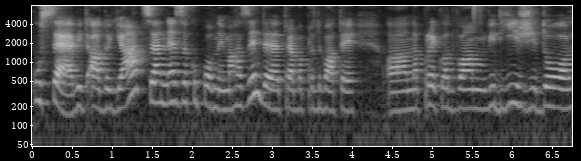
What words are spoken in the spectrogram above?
усе від А до Я. Це не закуповний магазин, де треба придбати, наприклад, вам від їжі до.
